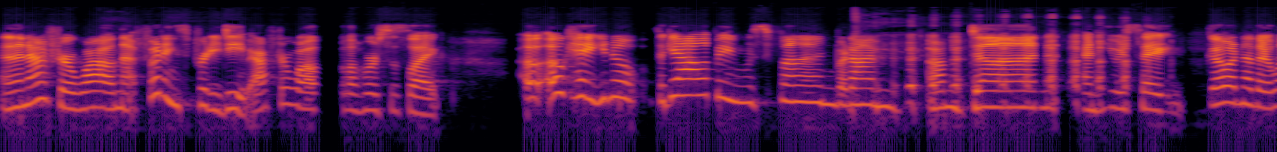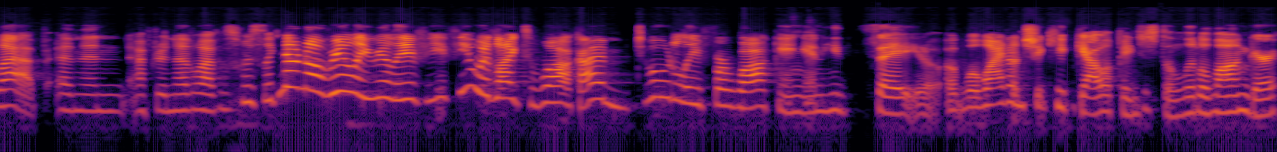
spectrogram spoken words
And then after a while, and that footing's pretty deep. After a while, the horse is like, oh, "Okay, you know, the galloping was fun, but I'm I'm done." And he would say, "Go another lap." And then after another lap, the horse was like, "No, no, really, really. If if you would like to walk, I'm totally for walking." And he'd say, "You know, well, why don't you keep galloping just a little longer?"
